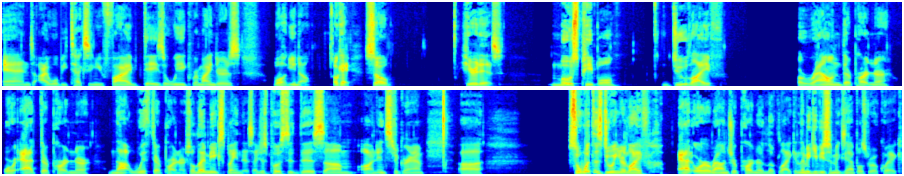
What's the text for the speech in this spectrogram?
and i will be texting you five days a week reminders. Well you know Okay, so here it is. Most people do life around their partner or at their partner, not with their partner. So let me explain this. I just posted this um, on Instagram. Uh, so, what does doing your life at or around your partner look like? And let me give you some examples real quick.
